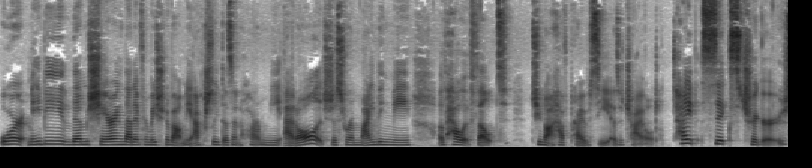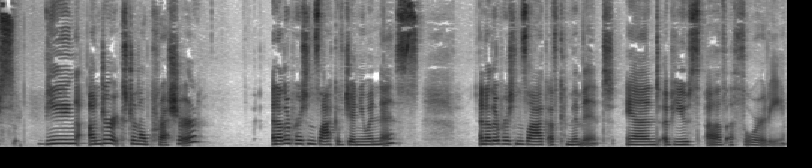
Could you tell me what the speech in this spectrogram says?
or maybe them sharing that information about me actually doesn't harm me at all. It's just reminding me of how it felt to not have privacy as a child. Type 6 triggers being under external pressure, another person's lack of genuineness, another person's lack of commitment, and abuse of authority.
